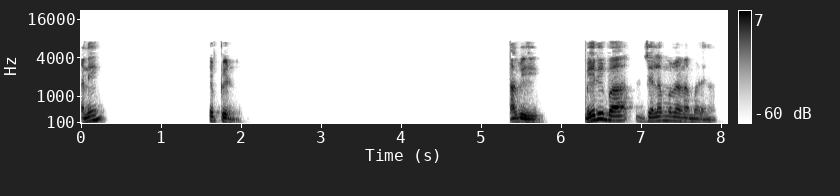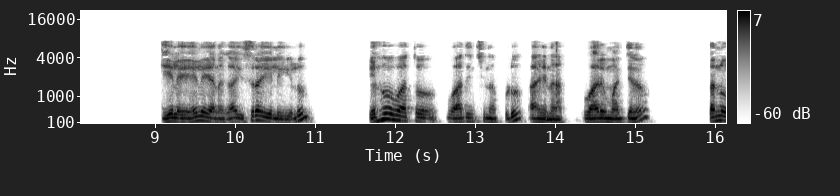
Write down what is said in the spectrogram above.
అని చెప్పిండు. అవి మెరిబా జలములనబడిన. ఏల ఏలే అనగా ఇస్రాయేలీయులు యహోవాతో వాదించినప్పుడు ఆయన వారి మధ్యను తను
